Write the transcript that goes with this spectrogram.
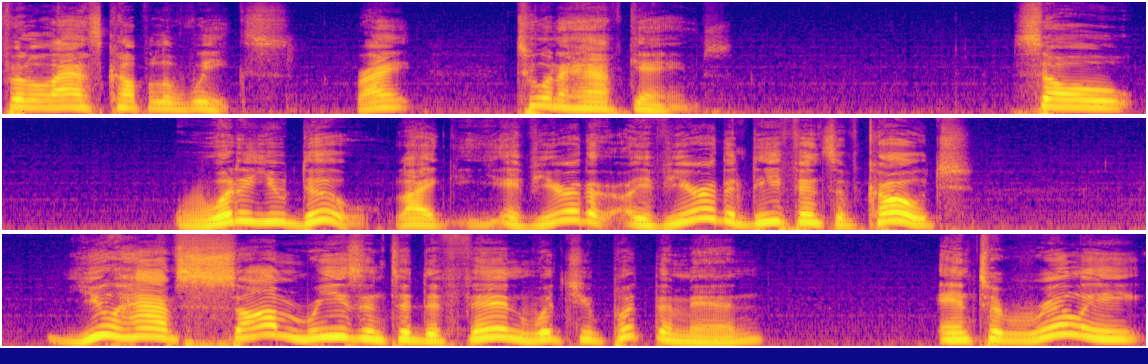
for the last couple of weeks, right? Two and a half games. So what do you do? Like if you're the if you're the defensive coach, you have some reason to defend what you put them in and to really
